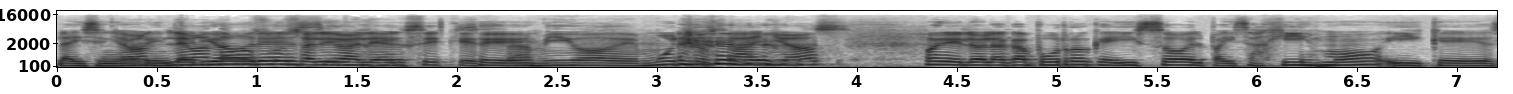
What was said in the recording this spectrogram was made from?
la diseñadora de interiores. Le un saludo a Alexis, que es amigo de muchos años. bueno, y Lola Capurro, que hizo el paisajismo y que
